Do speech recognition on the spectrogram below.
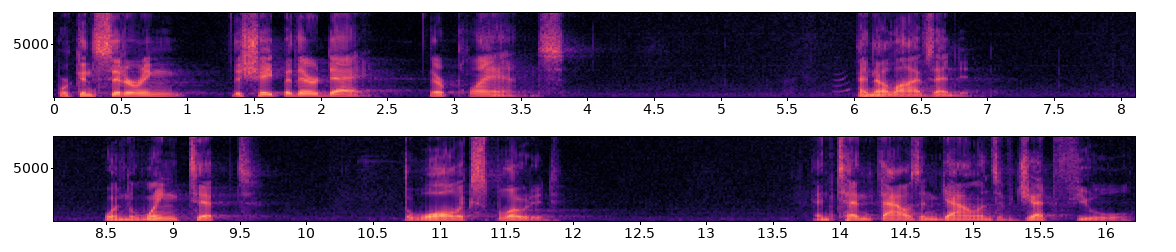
were considering the shape of their day, their plans, and their lives ended. When the wing tipped, the wall exploded, and 10,000 gallons of jet fuel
